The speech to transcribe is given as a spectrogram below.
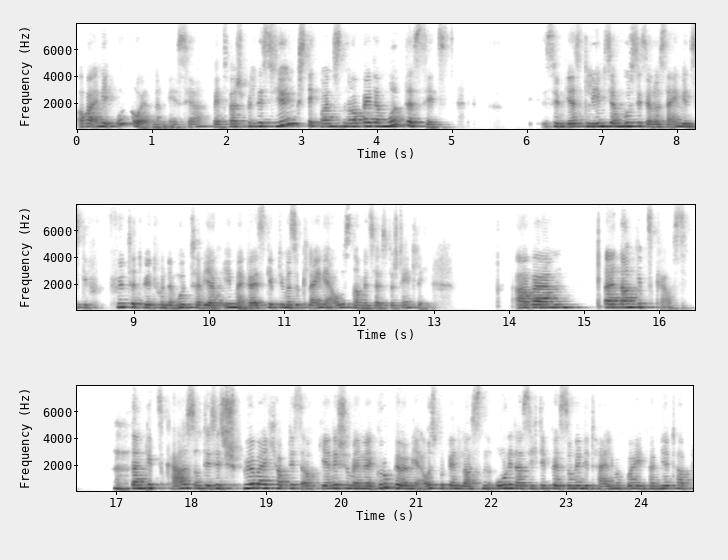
aber eine Unordnung ist, ja, wenn zum Beispiel das Jüngste ganz nah bei der Mutter sitzt, so im ersten Lebensjahr muss es ja noch sein, wenn es gefüttert wird von der Mutter, wie auch immer. Gell? Es gibt immer so kleine Ausnahmen, selbstverständlich. Aber äh, dann gibt es Chaos. Hm. Dann gibt es Chaos und das ist spürbar. Ich habe das auch gerne schon mal in einer Gruppe bei mir ausprobieren lassen, ohne dass ich die Personen, die Teilnehmer vorher informiert habe.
